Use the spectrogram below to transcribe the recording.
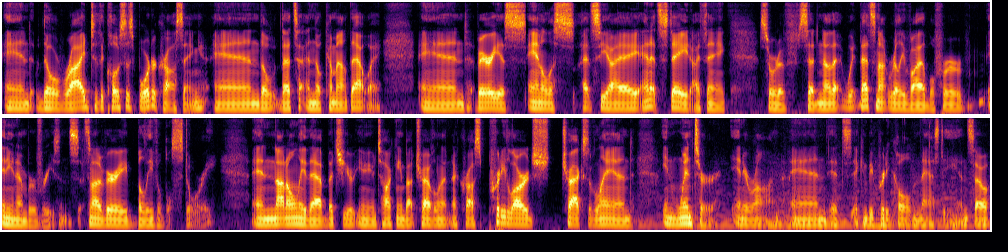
and they'll ride to the closest border crossing, and they'll that's and they'll come out that way. And various analysts at CIA and at State, I think, sort of said, no, that that's not really viable for any number of reasons. It's not a very believable story. And not only that, but you're, you're talking about traveling across pretty large tracts of land in winter in Iran, and it's it can be pretty cold and nasty. And so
